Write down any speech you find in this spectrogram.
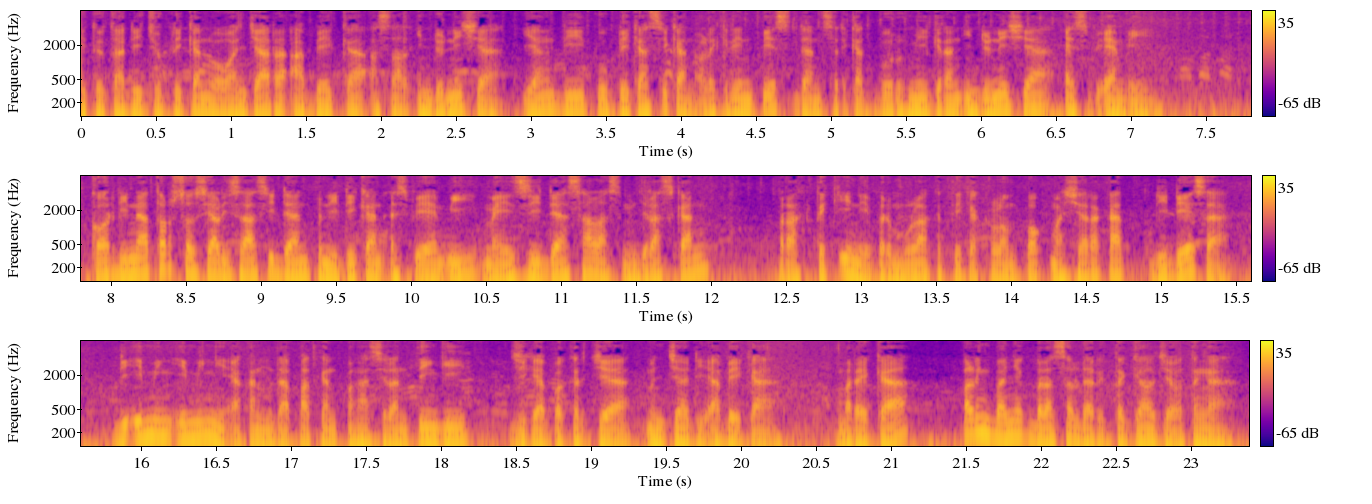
Itu tadi cuplikan wawancara ABK asal Indonesia yang dipublikasikan oleh Greenpeace dan Serikat Buruh Migran Indonesia SBMI. Koordinator Sosialisasi dan Pendidikan SBMI Maizida Salas menjelaskan, praktik ini bermula ketika kelompok masyarakat di desa diiming-imingi akan mendapatkan penghasilan tinggi jika bekerja menjadi ABK. Mereka paling banyak berasal dari Tegal, Jawa Tengah.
